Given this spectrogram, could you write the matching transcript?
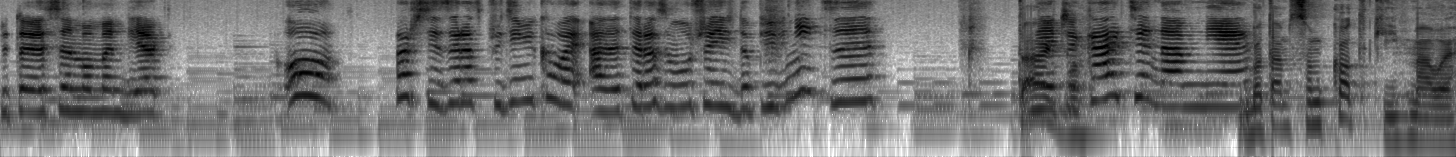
Czy to jest ten moment jak... O! Patrzcie, zaraz przyjdzie Mikołaj, ale teraz muszę iść do piwnicy! nie Tak, bo, czekajcie na mnie! bo tam są kotki małe.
